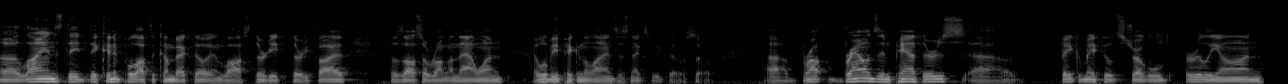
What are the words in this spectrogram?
Uh, Lions they, they couldn't pull off the comeback though and lost 38 to 35. So I was also wrong on that one. I will be picking the Lions this next week though. So uh, Browns and Panthers. Uh, Baker Mayfield struggled early on,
